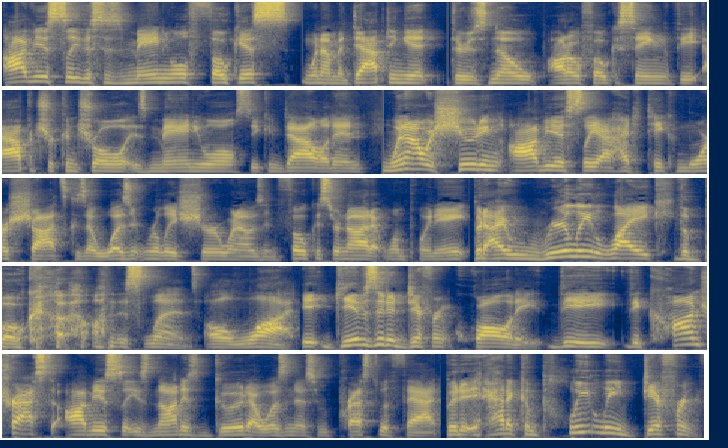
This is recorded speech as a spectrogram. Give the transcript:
obviously this is manual focus. When I'm adapting it, there's no auto focusing. The aperture control is manual, so you can dial it in. When I was shooting, obviously I had to take more shots because I wasn't really sure when I was in focus or not at 1.8, but I really like the bokeh on this lens a lot. It gives it a different quality. The, the contrast obviously is not as good. I wasn't as impressed with that, but it had a completely different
